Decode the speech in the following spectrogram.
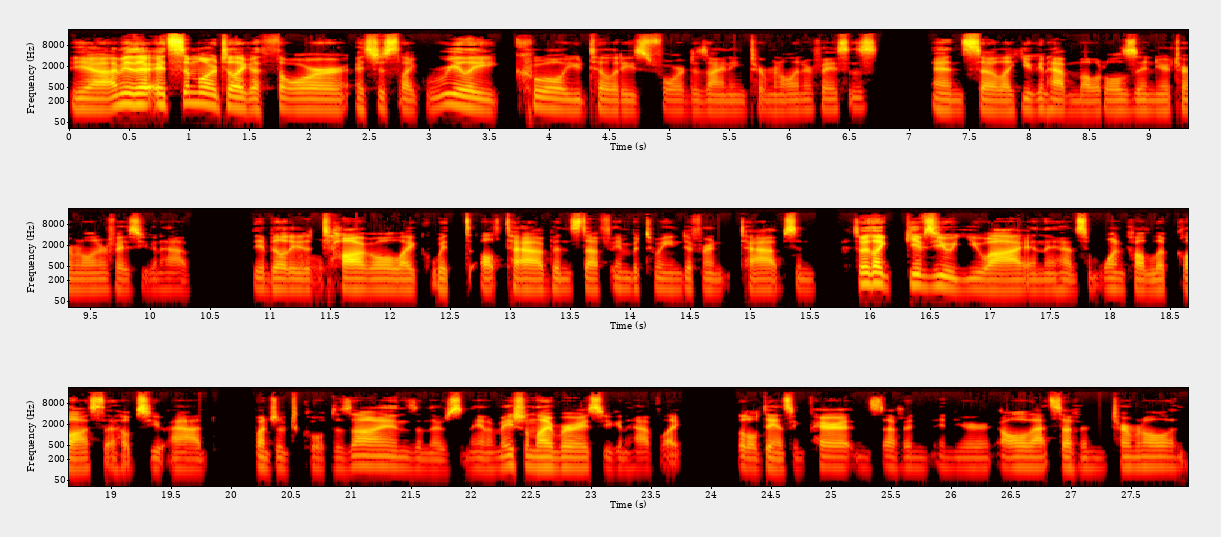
Yeah, I mean, it's similar to like a Thor. It's just like really cool utilities for designing terminal interfaces. And so, like, you can have modals in your terminal interface. You can have the ability to Oh. toggle like with Alt Tab and stuff in between different tabs. And so it like gives you a UI. And they have some one called Lip Gloss that helps you add a bunch of cool designs. And there's an animation library, so you can have like little dancing parrot and stuff in in your all that stuff in terminal and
